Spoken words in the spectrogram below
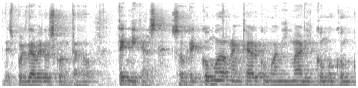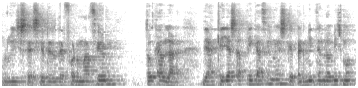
después de haberos contado técnicas sobre cómo arrancar, cómo animar y cómo concluir sesiones de formación, toca hablar de aquellas aplicaciones que permiten lo mismo,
